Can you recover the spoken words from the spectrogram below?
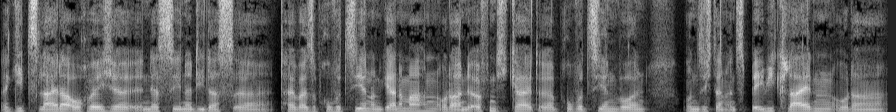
Da gibt's leider auch welche in der Szene, die das äh, teilweise provozieren und gerne machen oder in der Öffentlichkeit äh, provozieren wollen und sich dann als Baby kleiden oder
